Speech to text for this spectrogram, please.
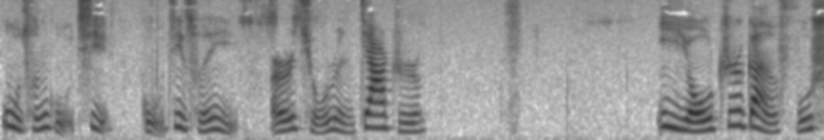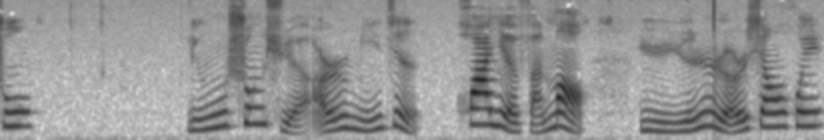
勿存古气，骨既存矣，而求润加之。亦由枝干扶疏，凌霜雪而弥尽，花叶繁茂，与云日而相辉。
